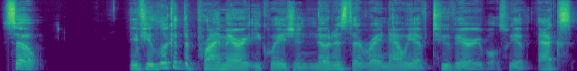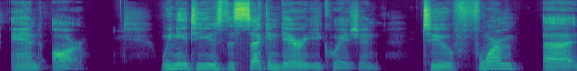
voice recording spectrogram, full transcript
So if you look at the primary equation, notice that right now we have two variables. We have x and r. We need to use the secondary equation to form, uh,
